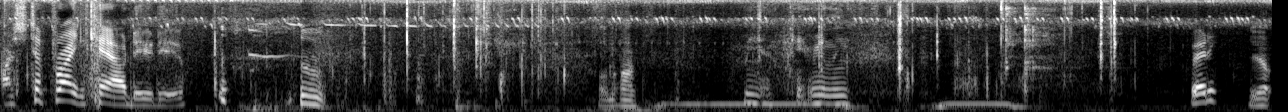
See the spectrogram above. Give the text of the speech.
Watch the frightened cow doo doo. Hold on. Man, I can't really. Ready? Yep.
